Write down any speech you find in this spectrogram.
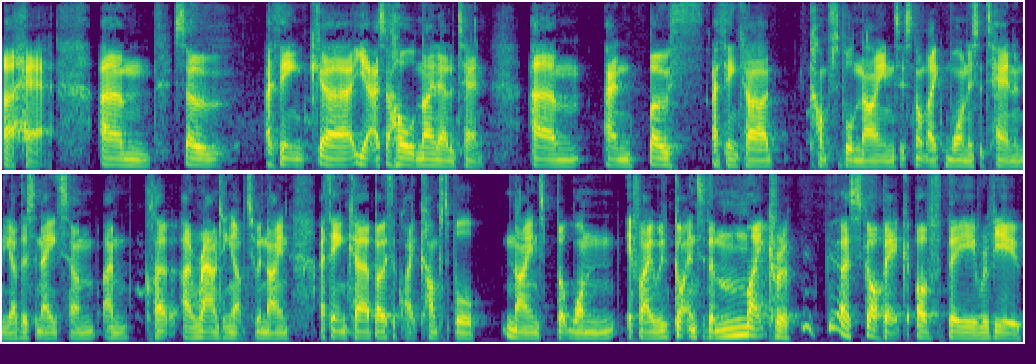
a hair. Um, so I think, uh, yeah, as a whole, nine out of ten, um, and both I think are comfortable nines. It's not like one is a ten and the other's an eight. So I'm I'm, clo- I'm rounding up to a nine. I think uh, both are quite comfortable nines, but one, if I would got into the microscopic of the review,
